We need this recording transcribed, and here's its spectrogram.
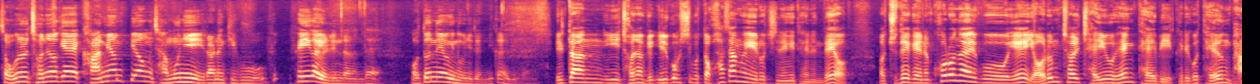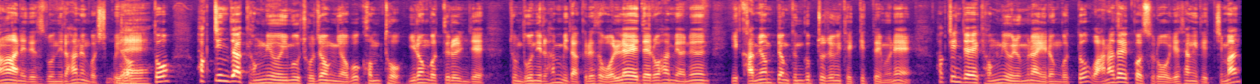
자, 오늘 저녁에 감염병 자문위라는 기구 회의가 열린다는데 어떤 내용이 논의됩니까, 여기서? 일단 이 저녁 7시부터 화상회의로 진행이 되는데요. 어, 주되게는 코로나19의 여름철 재유행 대비 그리고 대응 방안에 대해서 논의를 하는 것이고요. 네. 또 확진자 격리 의무 조정 여부 검토 이런 것들을 이제 좀 논의를 합니다. 그래서 원래대로 하면은 이 감염병 등급 조정이 됐기 때문에 확진자의 격리 의무나 이런 것도 완화될 것으로 예상이 됐지만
